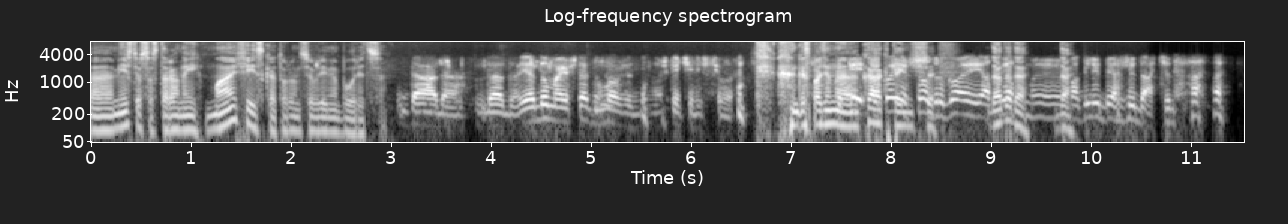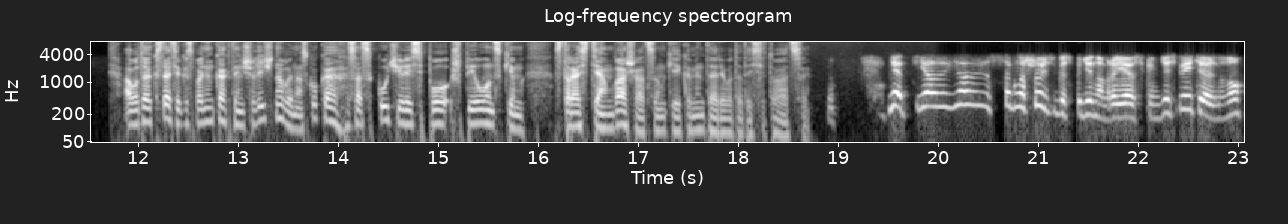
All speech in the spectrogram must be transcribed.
местью со стороны мафии, с которой он все время борется. Да, да, да, да. Я думаю, что это тоже немножко чересчур. Господин Кактенш... Какой другой ответ мы могли бы ожидать, да. А вот, э, кстати, господин Кактенш, лично вы насколько соскучились по шпионским страстям? Ваши оценки и комментарии вот этой ситуации? Нет, я, я соглашусь с господином Раевским. Действительно, ну,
